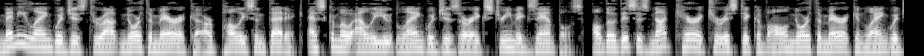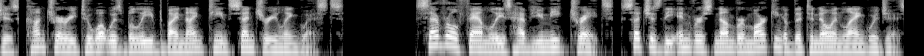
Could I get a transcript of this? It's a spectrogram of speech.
Many languages throughout North America are polysynthetic Eskimo Aleut languages are extreme examples, although this is not characteristic of all North American languages contrary to what was believed by 19th-century linguists. Several families have unique traits, such as the inverse number marking of the Tanoan languages,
